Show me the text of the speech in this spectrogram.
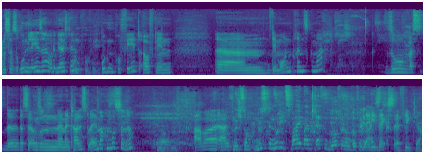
was ist das, Runenleser oder wie heißt der? Runenprophet. Runenprophet auf den ähm, Dämonenprinz gemacht. So, was, äh, dass er irgend so ein äh, mentales Duell machen musste, ne? Genau. Aber er hat nicht. zum, müsste nur die 2 beim Treffen würfeln und würfel die Ja, die 1. 6, er fliegt ja.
